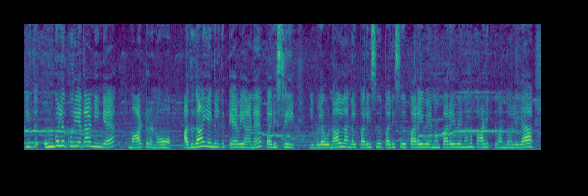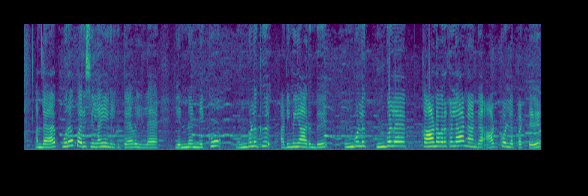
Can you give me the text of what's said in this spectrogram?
இது உங்களுக்குரியதான் நீங்கள் மாற்றணும். அதுதான் எங்களுக்கு தேவையான பரிசில். இவ்வளவு நாள் நாங்கள் பரிசு பரிசு பறை வேணும் பறை வேணும்னு பாடிக்கிட்டு வந்தோம் இல்லையா? அந்த புற பரிசுலாம் எங்களுக்கு தேவையில்லை. என்னென்னைக்கும் உங்களுக்கு அடிமையாக இருந்து உங்களுக்கு உங்களை காணவர்களாக நாங்கள் ஆட்கொள்ளப்பட்டு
